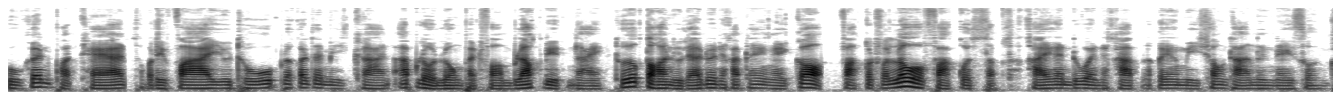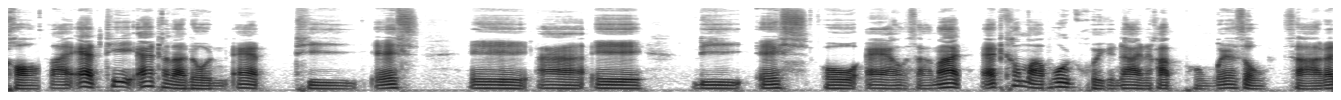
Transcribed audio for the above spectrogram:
Google Podcast Spotify YouTube แล้วก็จะมีการอัปโหลดลงแพลตฟอร์ม Blockdit ในทุกๆตอนอยู่แล้วด้วยนะครับ ถ้ายังไงก็ฝากกด Follow ฝากกด Subscribe กันด้วยนะครับ แล้วก็ยังมีช่องทางหนึ่งในส่วนของ Line แอดที่แอดธราดลแอด t h a r a d h o l สามารถแอดเข้ามาพูดคุยกันได้นะครับ ผมก็จะส่งสาระ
